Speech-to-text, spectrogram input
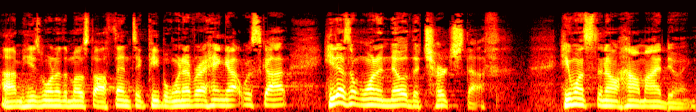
Um, he's one of the most authentic people. Whenever I hang out with Scott, he doesn't want to know the church stuff. He wants to know, how am I doing?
